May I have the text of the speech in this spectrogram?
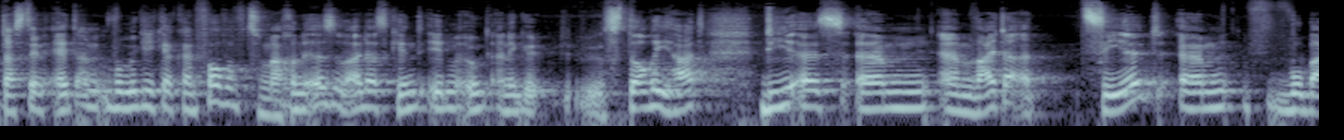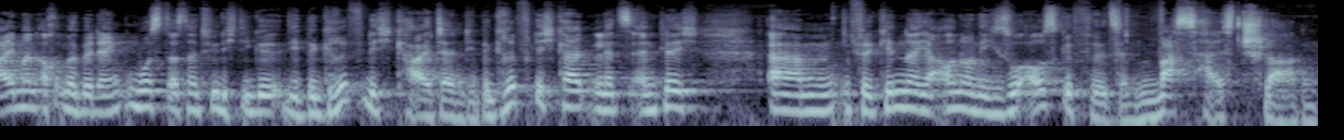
dass den Eltern womöglich gar kein Vorwurf zu machen ist, weil das Kind eben irgendeine Story hat, die es ähm, ähm, weiter erzählt, ähm, wobei man auch immer bedenken muss, dass natürlich die, die Begrifflichkeiten, die Begrifflichkeiten letztendlich ähm, für Kinder ja auch noch nicht so ausgefüllt sind. Was heißt schlagen?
